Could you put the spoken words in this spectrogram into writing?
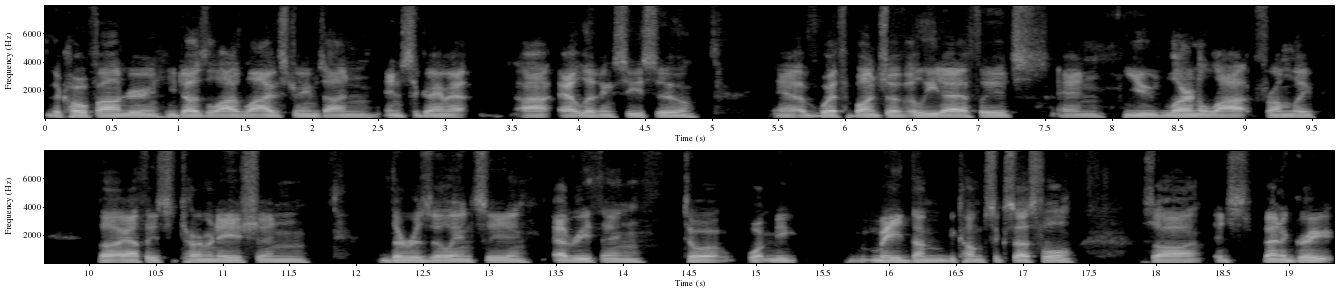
the co-founder. He does a lot of live streams on Instagram at uh, at Living Sisu, and with a bunch of elite athletes, and you learn a lot from like the athlete's determination, the resiliency, everything to what me made them become successful. So it's been a great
